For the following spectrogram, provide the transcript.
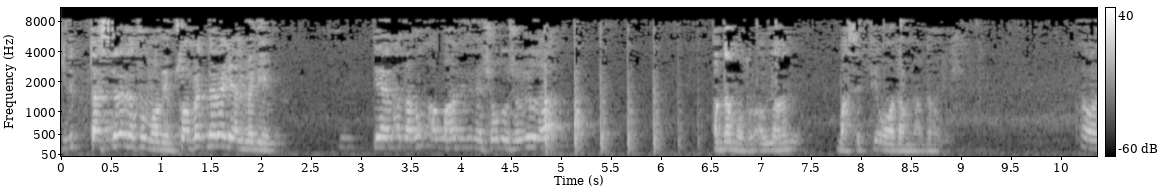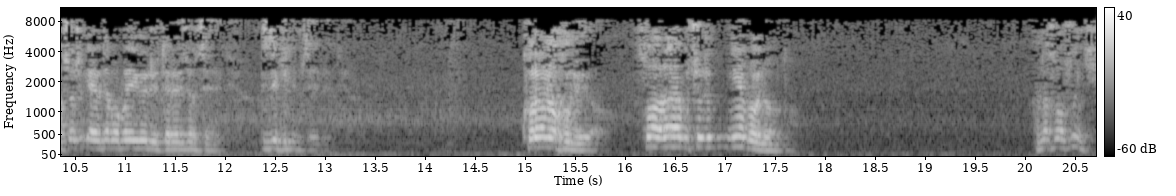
Gidip derslere katılmalıyım, sohbetlere gelmeliyim diyen adamın Allah'ın izniyle çoluğu çocuğu da adam olur. Allah'ın bahsettiği o adamlardan olur. Ama çocuk evde babayı görüyor, televizyon seyrediyor. Dizi film seyrediyor. Kur'an okunuyor. Sonra bu çocuk niye böyle oldu? Nasıl olsun ki?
